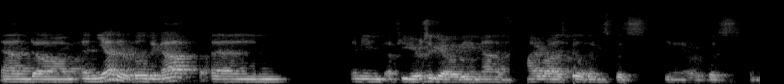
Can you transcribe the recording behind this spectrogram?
And um, and yeah, they're building up. And I mean, a few years ago, the amount of high-rise buildings was, you know, it was you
